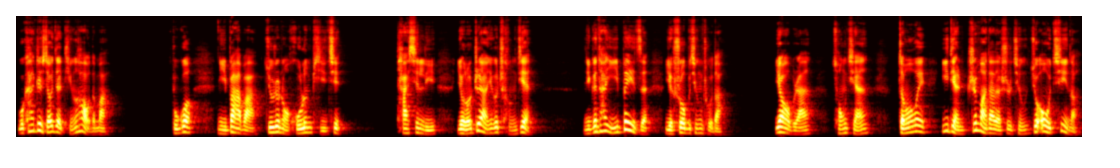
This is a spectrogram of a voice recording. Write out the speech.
我看这小姐挺好的嘛。”不过，你爸爸就这种囫囵脾气，他心里有了这样一个成见，你跟他一辈子也说不清楚的。要不然，从前怎么为一点芝麻大的事情就怄气呢？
